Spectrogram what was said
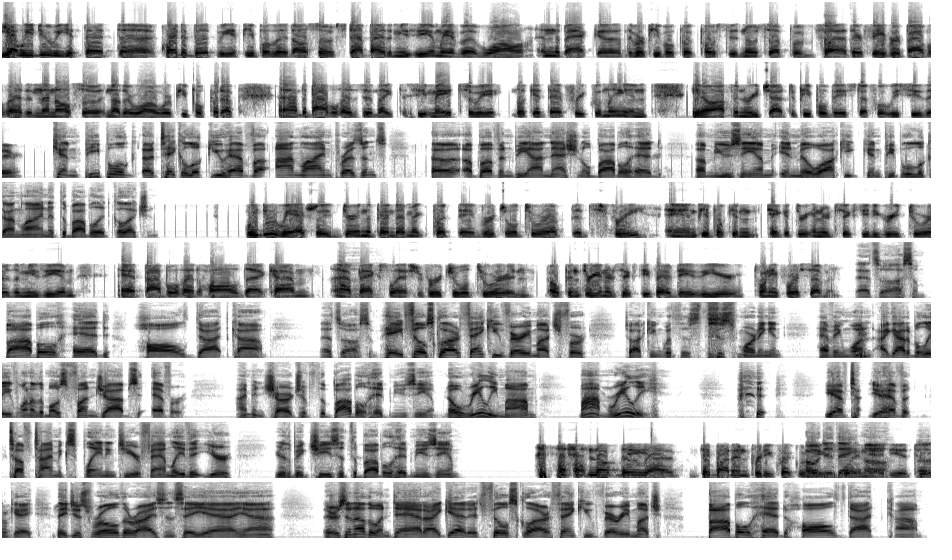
Yeah, we do. We get that uh, quite a bit. We get people that also stop by the museum. We have a wall in the back uh, where people put post-it notes up of uh, their favorite bobblehead, and then also another wall where people put up uh, the bobbleheads they'd like to see made. So we look at that frequently, and you know, often reach out to people based off what we see there. Can people uh, take a look? You have uh, online presence uh, above and beyond National Bobblehead uh, Museum in Milwaukee. Can people look online at the bobblehead collection? We do. We actually, during the pandemic, put a virtual tour up. It's free, and people can take a 360 degree tour of the museum at bobbleheadhall.com uh, backslash virtual tour and open 365 days a year, 24 7. That's awesome. Bobbleheadhall.com. That's awesome. Hey, Phil Sklar, thank you very much for talking with us this morning and having one, I got to believe, one of the most fun jobs ever. I'm in charge of the Bobblehead Museum. No, really, Mom. Mom, really. you have t- you have a tough time explaining to your family that you're you're the big cheese at the Bobblehead Museum. no, they uh, they bought in pretty quick when oh, we did they? the oh, idea to Okay, them. they just roll their eyes and say, "Yeah, yeah." There's another one, Dad. I get it. Phil Sklar, thank you very much. Bobbleheadhall.com.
